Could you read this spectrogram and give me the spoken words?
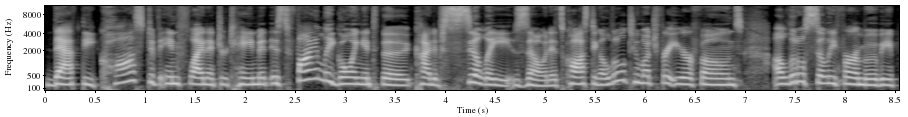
that the cost of in flight entertainment is finally going into the kind of silly zone. It's costing a little too much for earphones, a little silly for a movie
